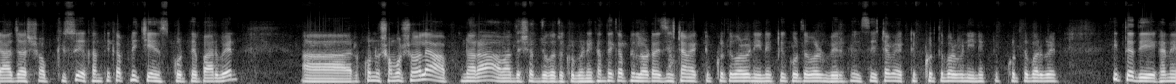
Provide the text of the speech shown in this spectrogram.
যা যা সব কিছু এখান থেকে আপনি চেঞ্জ করতে পারবেন। আর কোনো সমস্যা হলে আপনারা আমাদের সাথে যোগাযোগ করবেন। এখান থেকে আপনি লটারি সিস্টেম অ্যাক্টিভ করতে পারবেন ইনঅ্যাক্টিভ করতে পারবেন ভেরিফাই সিস্টেম অ্যাক্টিভ করতে পারবেন ইনঅ্যাক্টিভ করতে পারবেন। ইত্যাদি, এখানে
